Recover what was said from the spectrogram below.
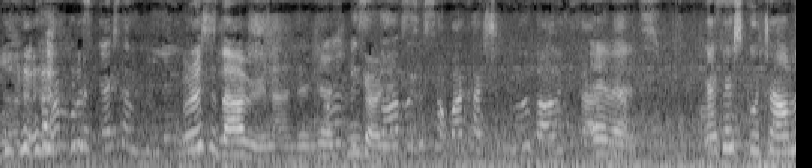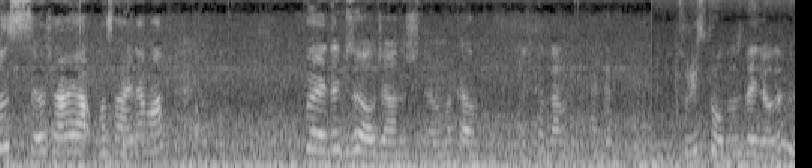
bu arada. Ama burası gerçekten büyülendi. Burası daha büyülendi. Yani şimdi Daha göreceksin. böyle sabah karşılığında daha da güzeldi. Evet. Ya keşke uçağımız uçağı yapmasaydı ama böyle de güzel olacağını düşünüyorum. Bakalım. Bakalım. Hadi. Turist olduğunuz belli oluyor mu?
